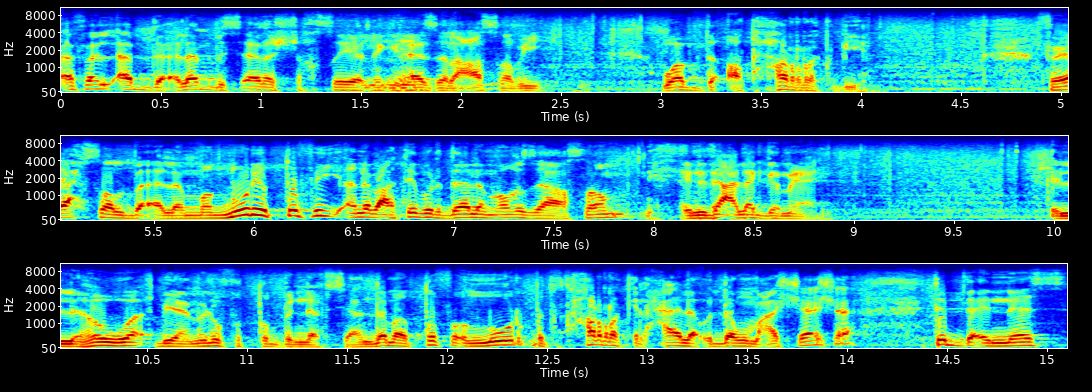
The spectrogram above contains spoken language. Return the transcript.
قفل أبدأ ألبس أنا الشخصية لجهاز العصبي وأبدأ أتحرك بيها فيحصل بقى لما النور يطفي أنا بعتبر ده لا مؤاخذة يا عصام إن ده علاج جماعي. اللي هو بيعملوه في الطب النفسي. عندما يطفئ النور بتتحرك الحالة قدامهم على الشاشة تبدأ الناس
